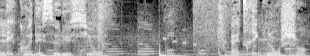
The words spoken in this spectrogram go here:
L'écho des solutions. Patrick Longchamp.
